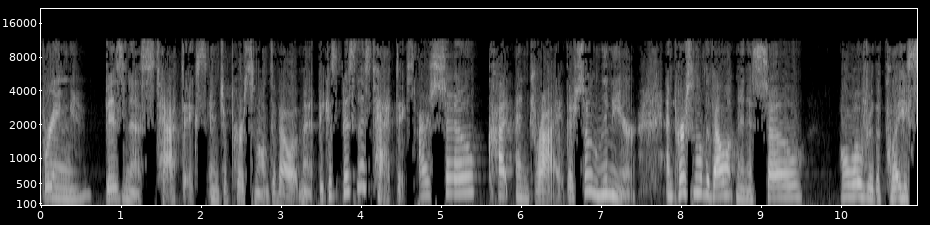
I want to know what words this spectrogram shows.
bring business tactics into personal development because business tactics are so cut and dry. They're so linear. And personal development is so all over the place.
